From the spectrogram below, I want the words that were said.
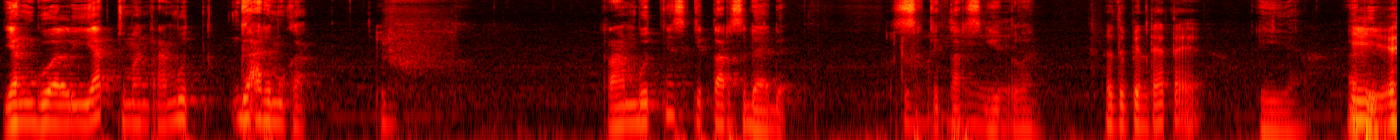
yang gua lihat cuman rambut nggak ada muka rambutnya sekitar sedada sekitar segituan Tutupin tete. iya Iya.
